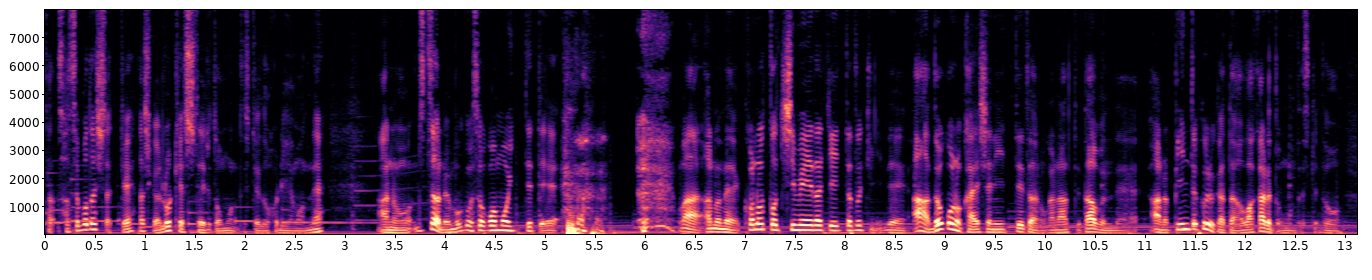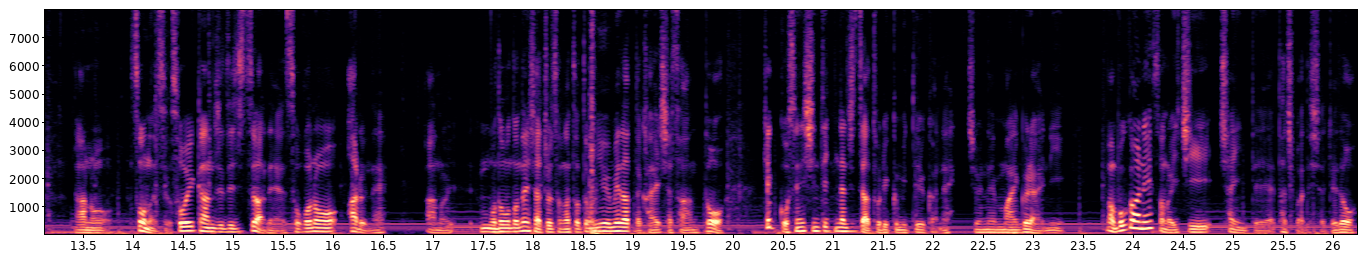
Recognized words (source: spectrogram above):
佐世保でしたっけ？確かロケしてると思うんですけどホリエモンね。あの実はね僕そこも行ってて。まあ、あのね、この土地名だけ行った時にね、ああ、どこの会社に行ってたのかなって多分ね、あの、ピンとくる方はわかると思うんですけど、あの、そうなんですよ。そういう感じで実はね、そこのあるね、あの、もともとね、社長さんがとても有名だった会社さんと、結構先進的な実は取り組みというかね、10年前ぐらいに、まあ僕はね、その一社員って立場でしたけど、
